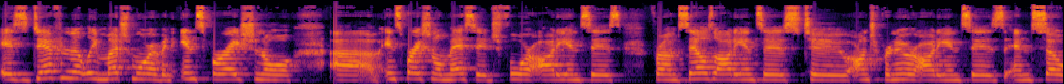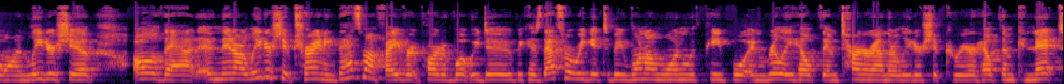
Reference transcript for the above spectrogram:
is definitely much more of an inspirational, uh, inspirational message for audiences from sales audiences to entrepreneur audiences and so on, leadership, all of that. And then our leadership training, that's my favorite part of what we do because that's where we get to be one on one with people and really help them turn around their leadership career, help them connect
